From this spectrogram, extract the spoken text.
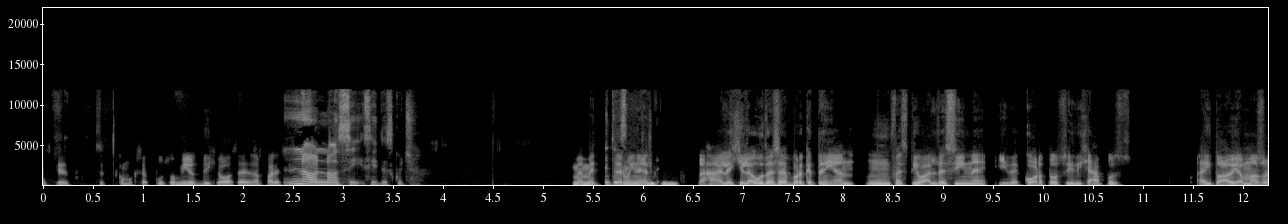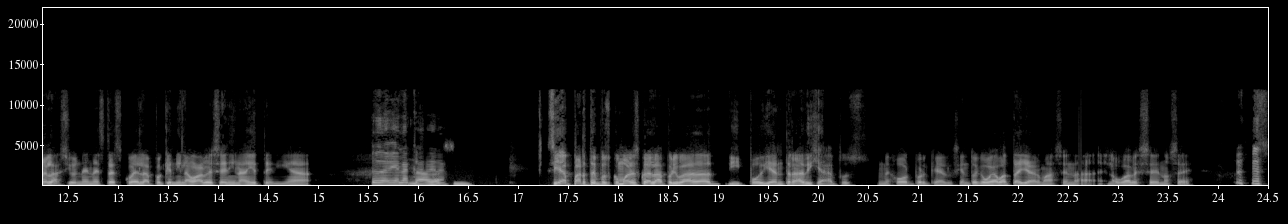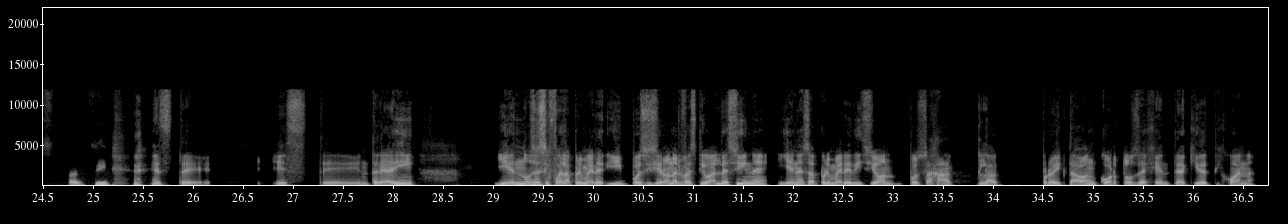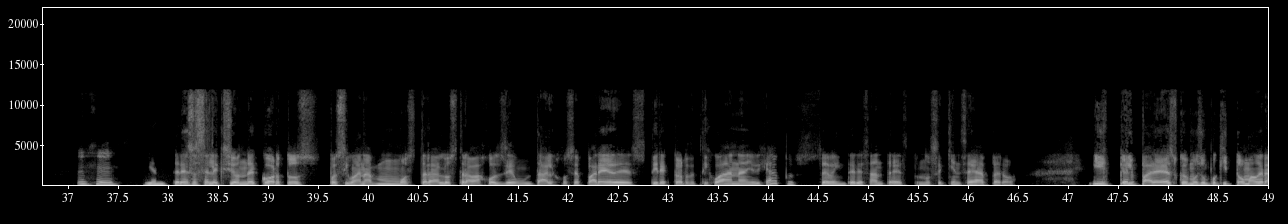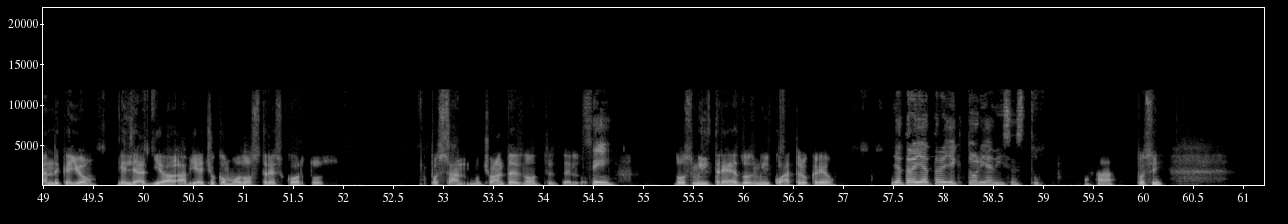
Es que se- como que se puso mute, dije, oh, se desaparece. No, no, sí, sí te escucho. Me Entonces- terminé, elegí, ajá, elegí la UDC porque tenían un festival de cine y de cortos y dije, ah, pues hay todavía más relación en esta escuela porque ni la UABC ni nadie tenía Todavía la nada carrera. Sí, aparte, pues como era escuela privada y podía entrar, dije, ah, pues mejor porque siento que voy a batallar más en la, en la UABC, no sé. Pero sí, este, este, entré ahí. Y en- no sé si fue la primera, y pues hicieron el festival de cine, y en esa primera edición, pues ajá, la proyectaban cortos de gente aquí de Tijuana. Y entre esa selección de cortos, pues iban a mostrar los trabajos de un tal José Paredes, director de Tijuana, y yo dije, ah, pues se ve interesante esto, no sé quién sea, pero... Y el Paredes, como es un poquito más grande que yo, él ya lleva- había hecho como dos, tres cortos, pues an- mucho antes, ¿no? Desde el Sí, 2003, 2004, creo. ya traía trayectoria, dices tú. Ajá, pues sí.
